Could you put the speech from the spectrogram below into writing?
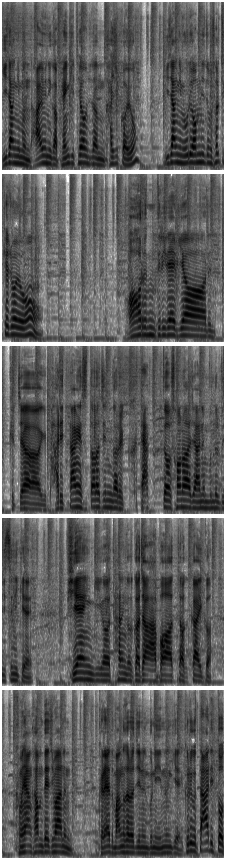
이장님은 아윤이가 비행기 태워주면 가실 거요? 이장님이 우리 엄니 좀 설득해줘요. 어른들이래비어 그저 발이 땅에서 떨어지는 거를 그닥 더 선호하지 않은 분들도 있으니까 비행기 가 타는 거 그저 뭐 어떨까 이거 그냥 가면 되지만은 그래도 망설여지는 분이 있는 게 그리고 딸이 또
